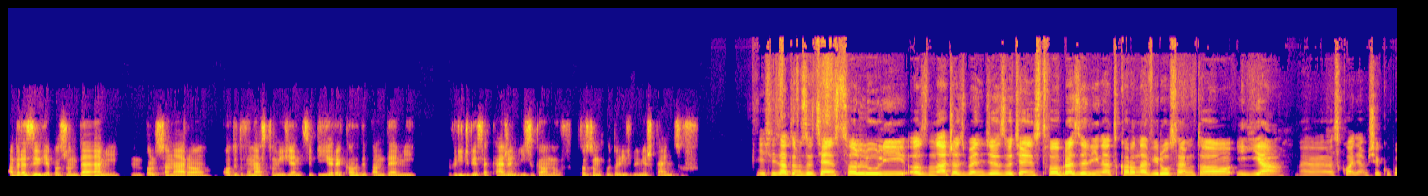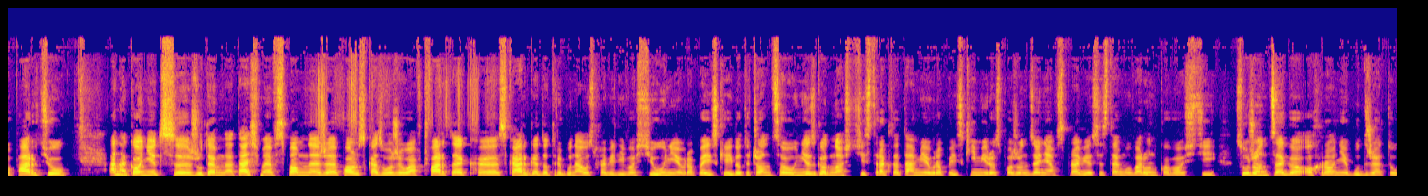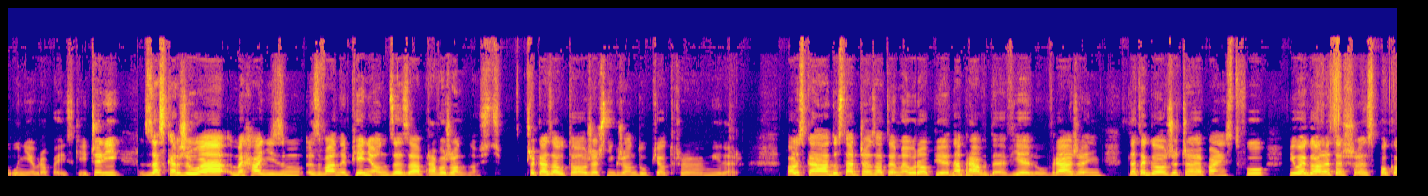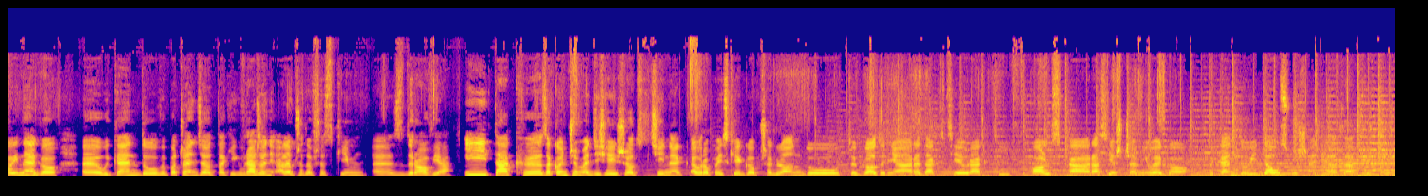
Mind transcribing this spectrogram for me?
a Brazylia pod rządami Bolsonaro od 12 miesięcy bije rekordy pandemii w liczbie zakażeń i zgonów w stosunku do liczby mieszkańców. Jeśli zatem zwycięstwo Luli oznaczać będzie zwycięstwo Brazylii nad koronawirusem, to i ja e, skłaniam się ku poparciu. A na koniec e, rzutem na taśmę wspomnę, że Polska złożyła w czwartek e, skargę do Trybunału Sprawiedliwości Unii Europejskiej dotyczącą niezgodności z traktatami europejskimi rozporządzenia w sprawie systemu warunkowości służącego ochronie budżetu Unii Europejskiej, czyli zaskarżyła mechanizm zwany pieniądze za praworządność. Przekazał to rzecznik rządu Piotr Miller. Polska dostarcza zatem Europie naprawdę wielu wrażeń, dlatego życzę Państwu miłego, ale też spokojnego e, weekendu, wypoczęcia od takich wrażeń, ale przede wszystkim e, zdrowia. I tak e, zakończymy dzisiejszy odcinek Europejskiego Przeglądu Tygodnia redakcji Euractiv Polska. Raz jeszcze miłego weekendu i do usłyszenia za tydzień.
